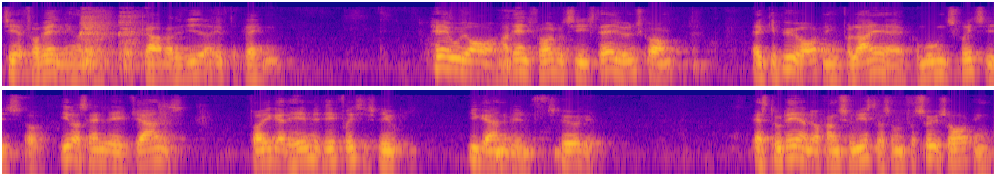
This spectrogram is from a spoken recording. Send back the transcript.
til, at forvaltningerne kan arbejde videre efter planen. Herudover har Dansk Folkeparti stadig ønsker om, at gebyrordningen for leje af kommunens fritids- og idrætsanlæg fjernes, for ikke at hæmme det fritidsliv, I gerne vil styrke. At studerende og pensionister som en forsøgsordning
